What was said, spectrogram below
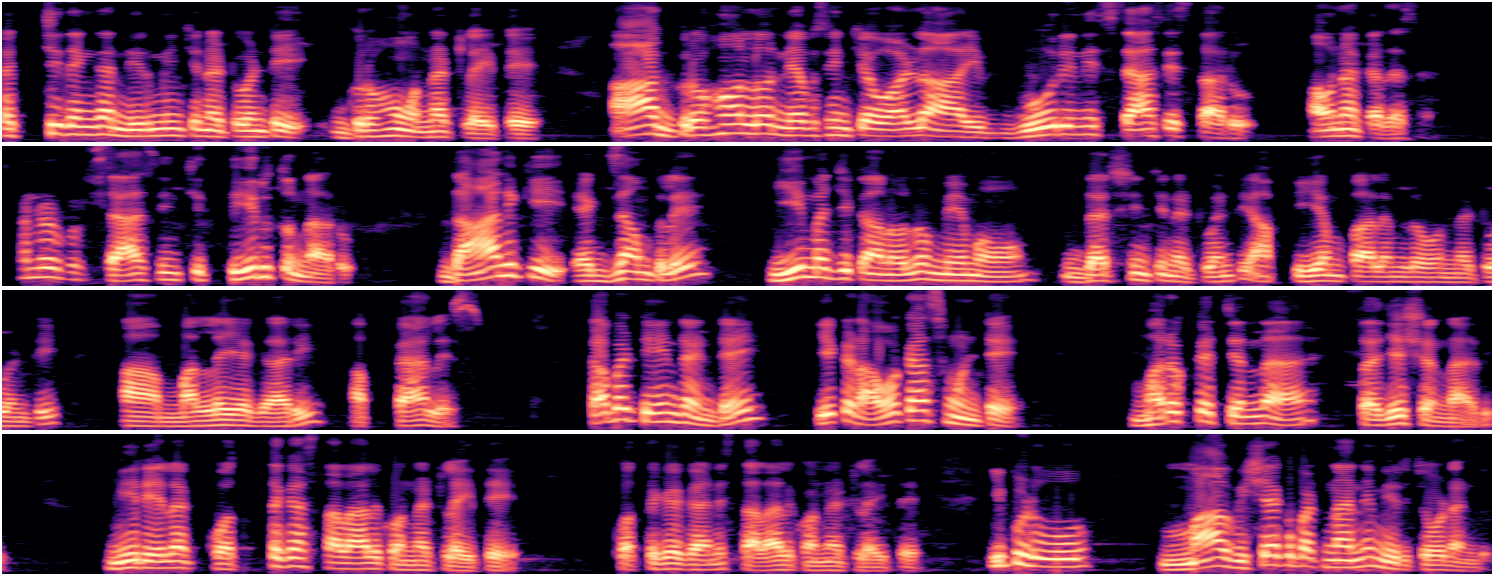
ఖచ్చితంగా నిర్మించినటువంటి గృహం ఉన్నట్లయితే ఆ గృహంలో నివసించే వాళ్ళు ఆ ఊరిని శాసిస్తారు. అవునా కదా సార్? 100%. శాసించి తీరుతున్నారు. దానికి ఎగ్జాంపులే ఈ మధ్య కాలంలో మేము దర్శించినటువంటి ఆ పిఎం పాలెంలో ఉన్నటువంటి ఆ మల్లయ్య గారి ఆ ప్యాలెస్. కాబట్టి ఏంటంటే ఇక్కడ అవకాశం ఉంటే మరొక చిన్న సజెషన్ నాది. మీరు ఇలా కొత్తగా స్థలాలు కొన్నట్లయితే కొత్తగా కానీ స్థలాలు కొన్నట్లయితే ఇప్పుడు మా విశాఖపట్నాన్ని మీరు చూడండి.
